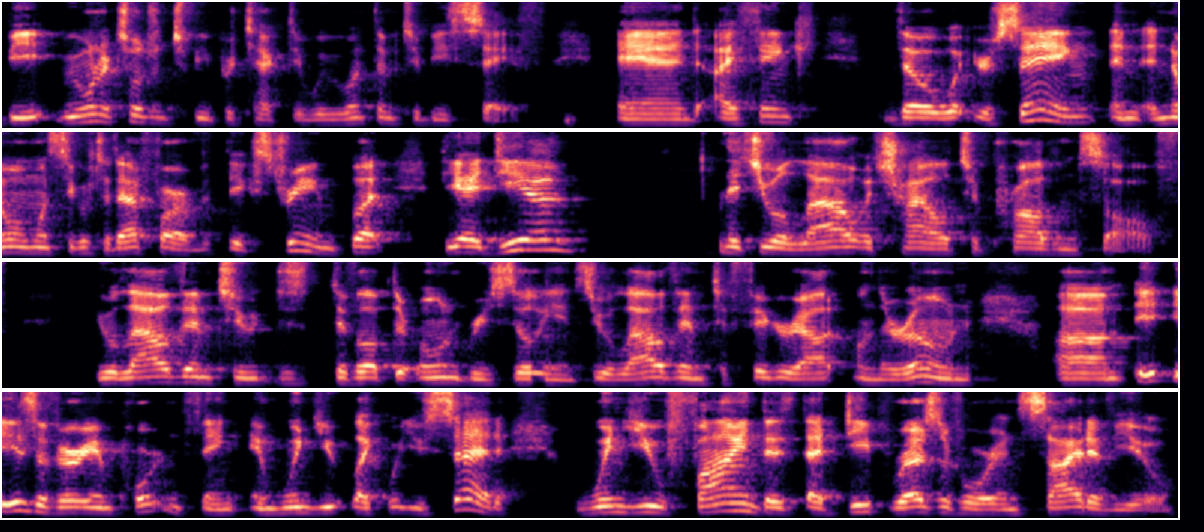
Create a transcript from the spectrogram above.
be. We want our children to be protected. We want them to be safe. And I think, though, what you're saying, and, and no one wants to go to that far of the extreme, but the idea that you allow a child to problem solve you allow them to develop their own resilience you allow them to figure out on their own um, it is a very important thing and when you like what you said when you find that deep reservoir inside of you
